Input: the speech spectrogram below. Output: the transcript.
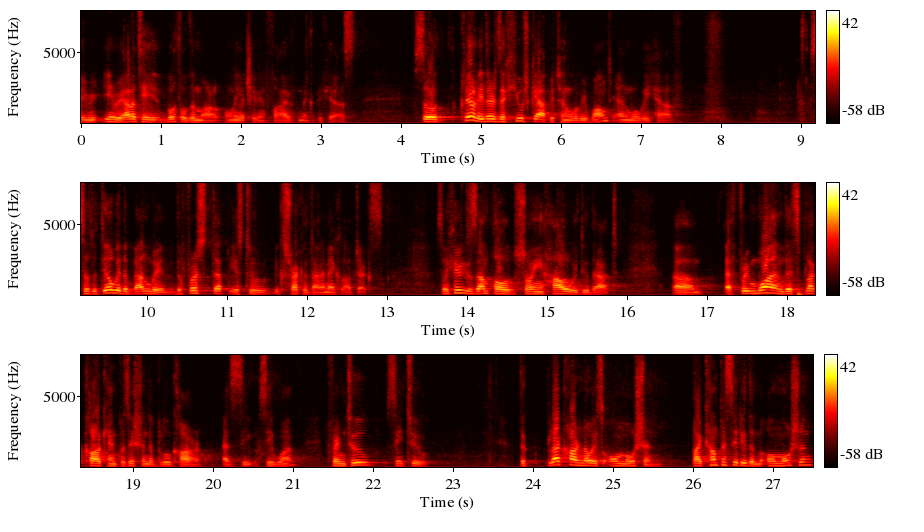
In reality, both of them are only achieving 5 megabps. So clearly, there's a huge gap between what we want and what we have. So to deal with the bandwidth, the first step is to extract the dynamic objects. So here's an example showing how we do that. Um, at frame one, this black car can position the blue car as C, C1. Frame two, C2. The black car knows its own motion. By compensating the own motion,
